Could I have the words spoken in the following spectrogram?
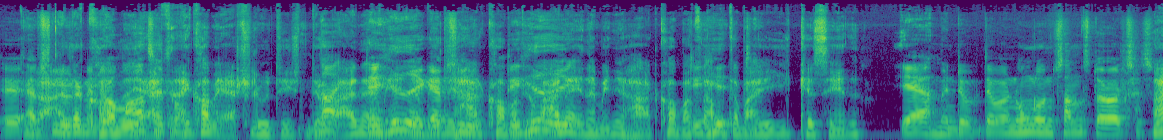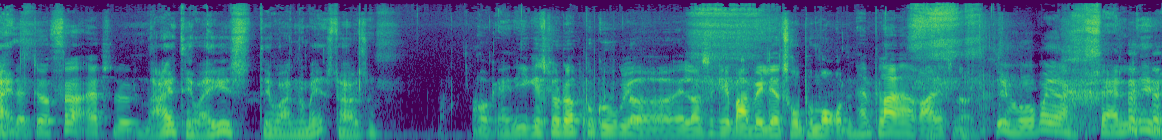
øh, aldrig men det var meget tæt på. ikke kommet i Absolute Edition. Det Nej, var bare det hed ikke Absolute. hardcover. Det Det, var bare en almindelig hardcover, det der, hed- der var i kassette. Ja, men det, det var nogenlunde samme størrelse. Som Nej. det, det var før Absolute. Nej, det var ikke, det var en normal størrelse. Okay, I kan slå det op på Google, og, eller så kan I bare vælge at tro på Morten. Han plejer at have ret i sådan noget. Det håber jeg sandelig.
